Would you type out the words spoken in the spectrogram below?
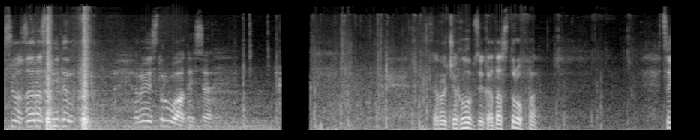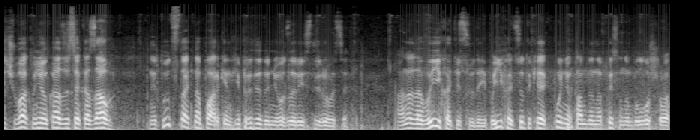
Все, зараз підемо реєструватися. Коротше, хлопці, катастрофа. Цей чувак мені, оказується, казав не тут стати на паркінг і прийти до нього зареєструватися. А треба виїхати відсюди і поїхати все-таки, як поняв, там, де написано було, що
